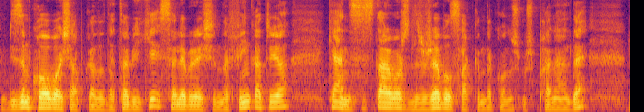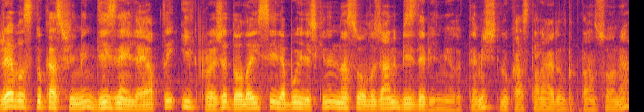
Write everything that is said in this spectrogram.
bizim kovboy şapkalı da tabii ki Celebration'da fink atıyor. Kendisi Star Wars Rebels hakkında konuşmuş panelde. Rebels Lucasfilm'in Disney ile yaptığı ilk proje. Dolayısıyla bu ilişkinin nasıl olacağını biz de bilmiyorduk demiş Lucas'tan ayrıldıktan sonra.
